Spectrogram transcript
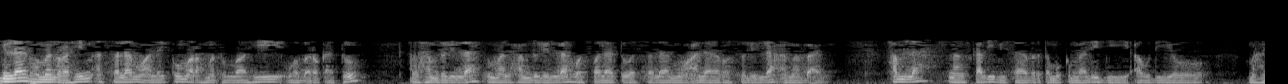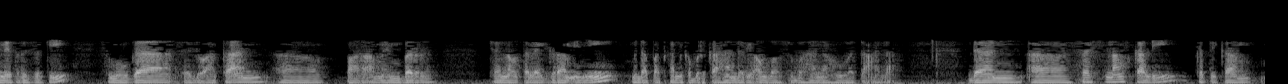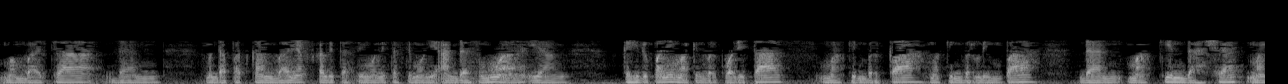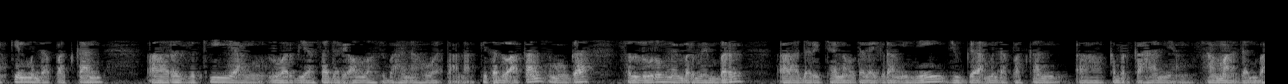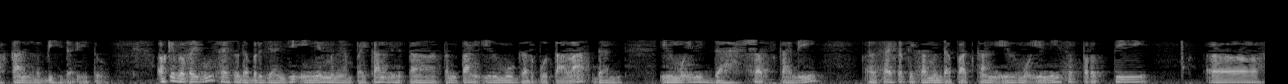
Bismillahirrahmanirrahim. Assalamualaikum warahmatullahi wabarakatuh. Alhamdulillah, alhamdulillah, wassalatu wassalamu ala rasulillah amma ba'd. Alhamdulillah, senang sekali bisa bertemu kembali di audio Magnet Rezeki. Semoga saya doakan uh, para member channel Telegram ini mendapatkan keberkahan dari Allah Subhanahu wa taala. Dan uh, saya senang sekali ketika membaca dan mendapatkan banyak sekali testimoni-testimoni Anda semua yang kehidupannya makin berkualitas, makin berkah, makin berlimpah, dan makin dahsyat, makin mendapatkan uh, rezeki yang luar biasa dari Allah Subhanahu wa taala. Kita doakan semoga seluruh member-member uh, dari channel Telegram ini juga mendapatkan uh, keberkahan yang sama dan bahkan lebih dari itu. Oke Bapak Ibu, saya sudah berjanji ingin menyampaikan tentang ilmu Garputala dan ilmu ini dahsyat sekali. Uh, saya ketika mendapatkan ilmu ini seperti uh,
